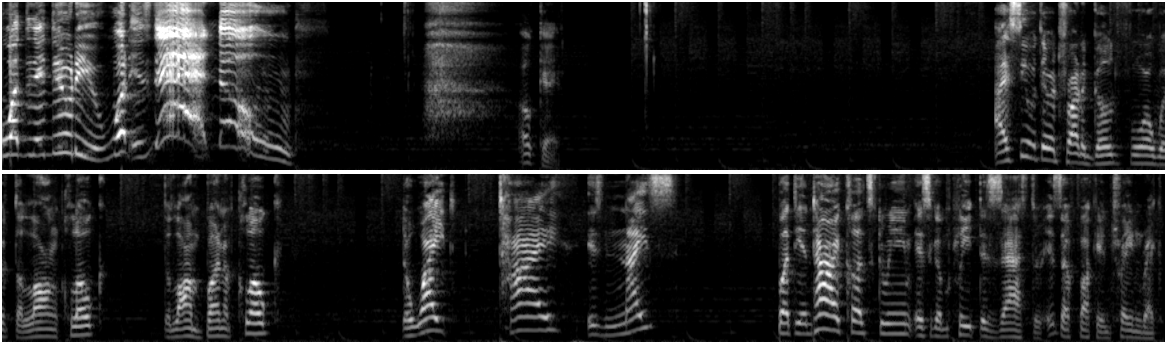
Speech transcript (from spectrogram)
What did they do to you? What is that? No! okay. I see what they were trying to go for with the long cloak, the long bun of cloak. The white tie is nice, but the entire cut scheme is a complete disaster. It's a fucking train wreck.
